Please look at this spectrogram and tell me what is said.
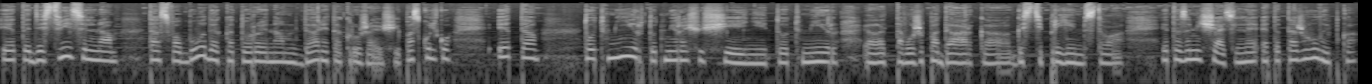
это действительно та свобода, которую нам дарит окружающие, поскольку это тот мир, тот мир ощущений, тот мир э, того же подарка, гостеприимства. Это замечательно, это та же улыбка,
